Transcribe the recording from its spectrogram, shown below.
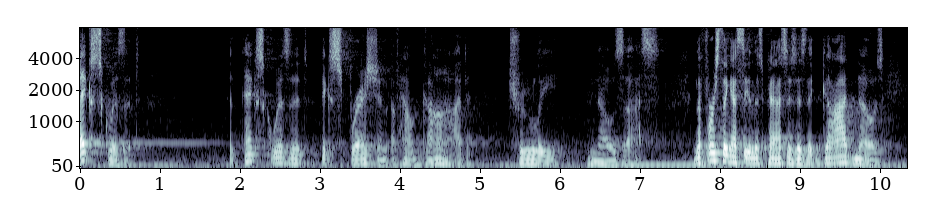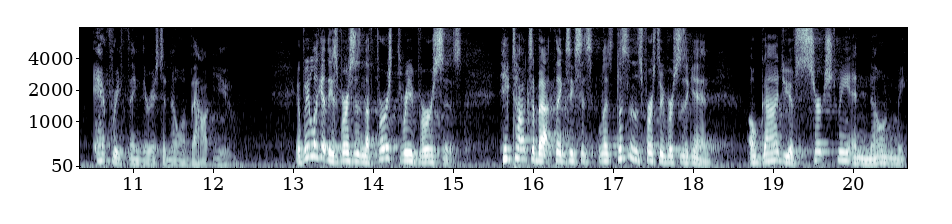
exquisite, an exquisite expression of how God truly knows us. And the first thing I see in this passage is that God knows everything there is to know about you. If we look at these verses in the first three verses, he talks about things. He says, listen to those first three verses again. Oh God, you have searched me and known me.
